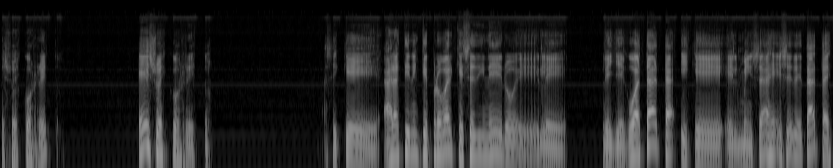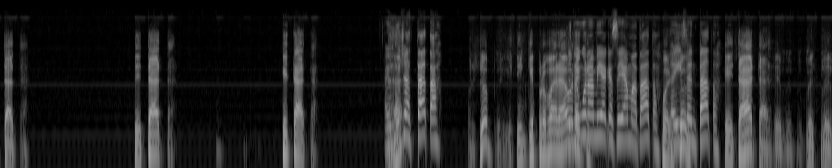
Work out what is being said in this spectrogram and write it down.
Eso es correcto. Eso es correcto. Así que ahora tienen que probar que ese dinero eh, le, le llegó a Tata y que el mensaje ese de Tata es Tata. De Tata. ¿Qué Tata? Hay Ajá. muchas tatas. Por eso pues, tienen que probar Yo ahora tengo una amiga que se llama Tata. Le dicen Tata. que Tata. eh, pues, pues,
